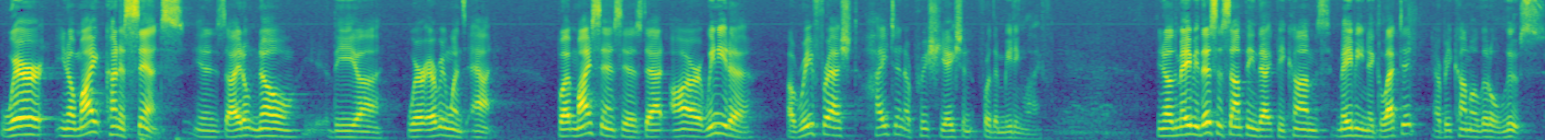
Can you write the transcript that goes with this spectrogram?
where, you know, my kind of sense is I don't know the, uh, where everyone's at. But my sense is that our, we need a, a refreshed, heightened appreciation for the meeting life. You know, maybe this is something that becomes maybe neglected or become a little loose.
